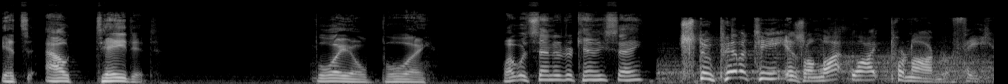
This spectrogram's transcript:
It's outdated. Boy, oh boy. What would Senator Kennedy say? Stupidity is a lot like pornography.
